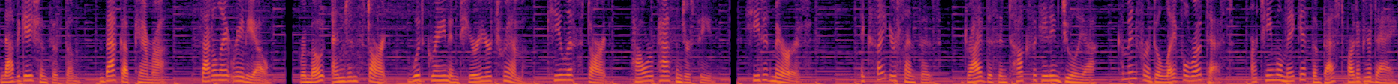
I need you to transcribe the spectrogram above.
navigation system, backup camera, satellite radio, remote engine start, wood grain interior trim, keyless start, power passenger seat, heated mirrors. Excite your senses. Drive this intoxicating Giulia. Come in for a delightful road test. Our team will make it the best part of your day.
